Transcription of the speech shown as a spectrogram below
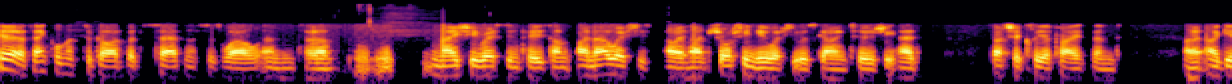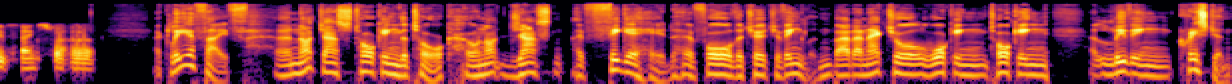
yeah, thankfulness to God, but sadness as well. And uh, may she rest in peace. I'm, i know where she's going. I'm sure she knew where she was going to. She had such a clear faith, and I, I give thanks for her. A clear faith, uh, not just talking the talk, or not just a figurehead for the Church of England, but an actual walking, talking, living Christian.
